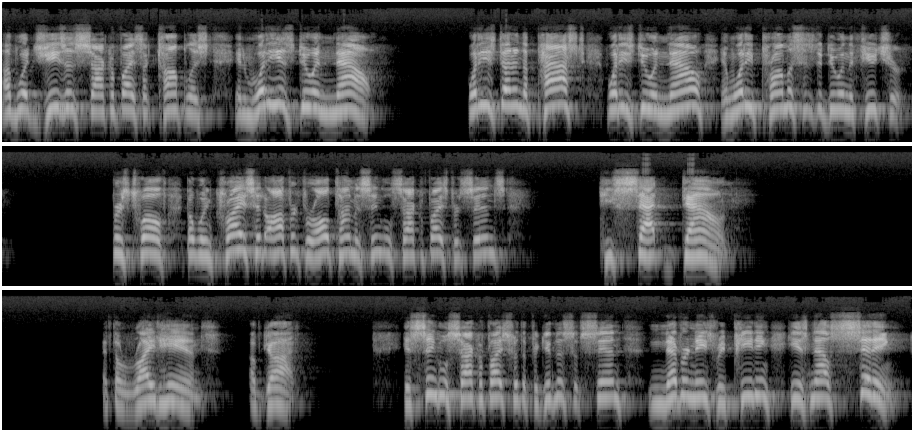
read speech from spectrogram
of what Jesus' sacrifice accomplished and what he is doing now. What he's done in the past, what he's doing now, and what he promises to do in the future. Verse 12, but when Christ had offered for all time a single sacrifice for sins, he sat down at the right hand of God. His single sacrifice for the forgiveness of sin never needs repeating. He is now sitting,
